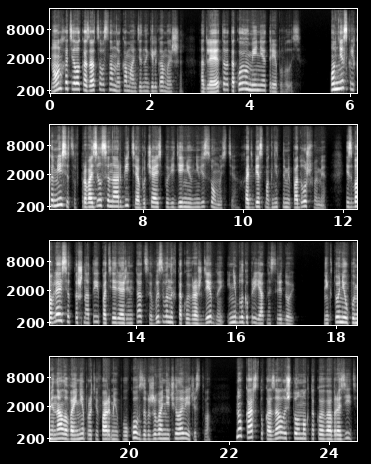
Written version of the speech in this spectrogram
но он хотел оказаться в основной команде на Гильгамеше, а для этого такое умение требовалось. Он несколько месяцев провозился на орбите, обучаясь поведению в невесомости, ходьбе с магнитными подошвами, избавляясь от тошноты и потери ориентации, вызванных такой враждебной и неблагоприятной средой. Никто не упоминал о войне против армии пауков за выживание человечества, но Карсту казалось, что он мог такое вообразить,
